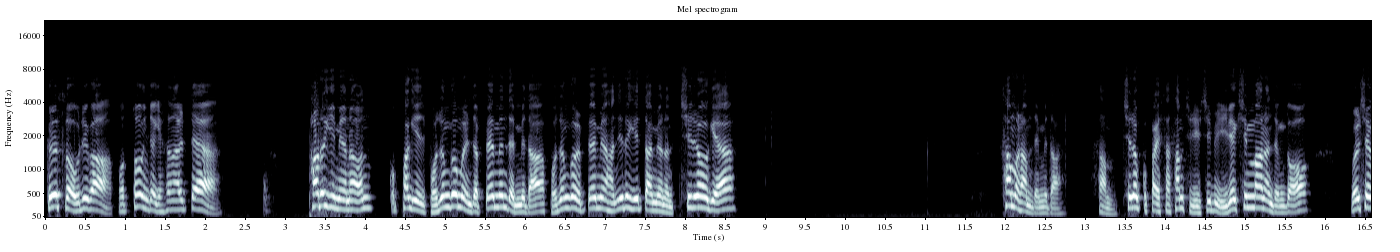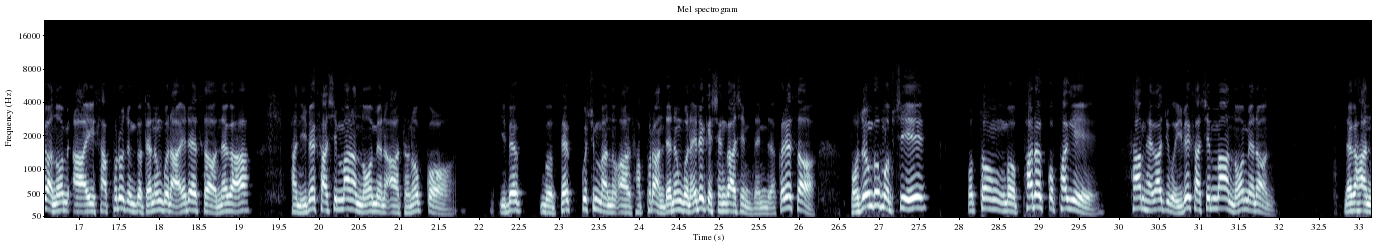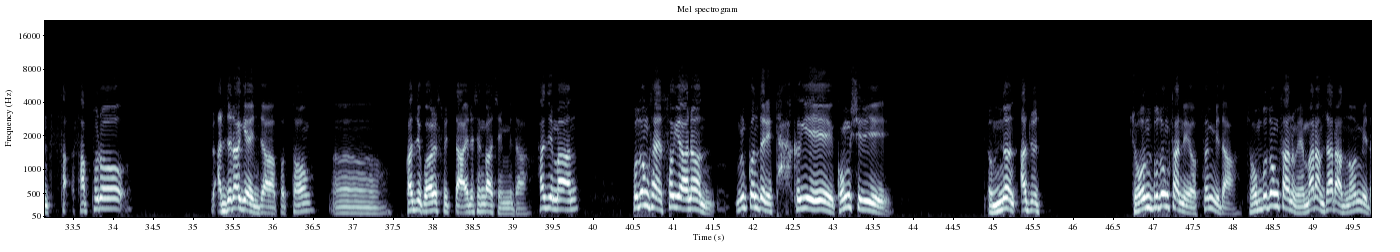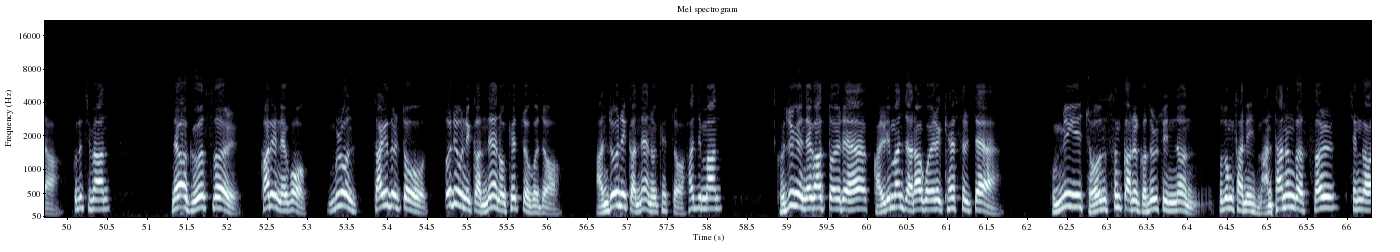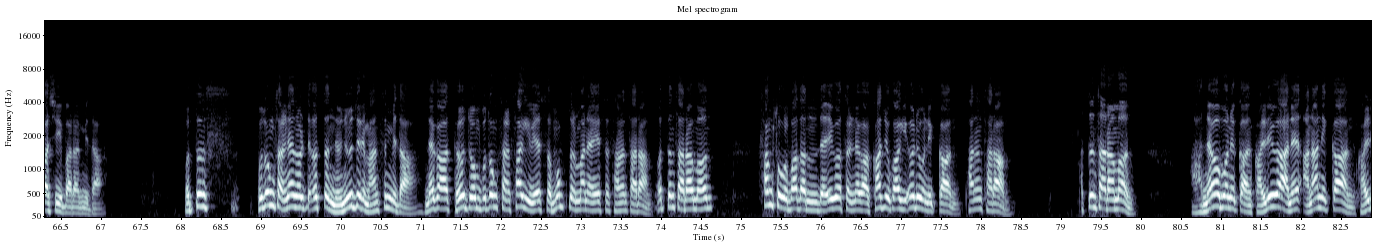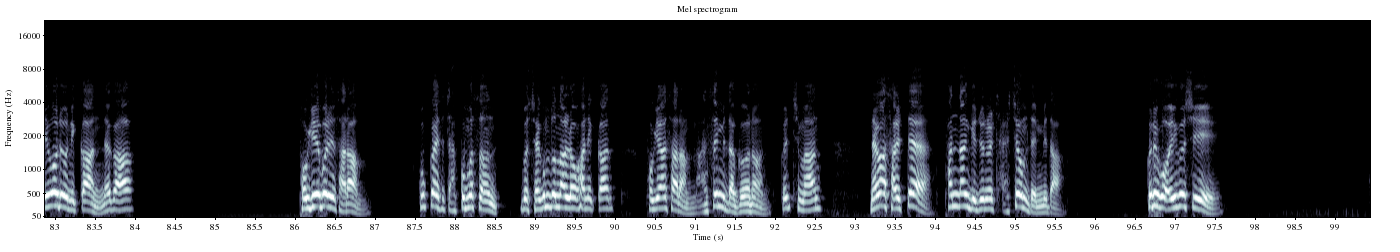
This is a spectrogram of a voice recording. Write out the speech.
그래서 우리가 보통 이제 계산할 때 8억이면은 곱하기 보증금을 이제 빼면 됩니다. 보증금을 빼면 한 1억이 있다면은 7억에 3을 하면 됩니다. 3. 7억 곱하기 4, 3, 7, 21, 210만원 정도 월세가 넣으면, 아, 이 4% 정도 되는구나. 이래서 내가 한 240만원 넣으면, 아, 더 높고, 200, 뭐, 190만원, 아, 4%안 되는구나. 이렇게 생각하시면 됩니다. 그래서 보증금 없이 보통 뭐 8억 곱하기 3 해가지고 240만원 넣으면은 내가 한 4, 4% 안전하게 이제 보통, 어, 가지고 갈 수 있다. 이렇게 생각하십니다. 하지만 부동산에 소개하는 물건들이 다 거기 공실이 없는 아주 좋은 부동산이 없습니다. 좋은 부동산은 웬만하면 잘 안 나옵니다. 그렇지만 내가 그것을 가려내고 물론 자기들도 어려우니까 내놓겠죠. 그죠? 안 좋으니까 내놓겠죠. 하지만 그 중에 내가 또 이래 관리만 잘하고 이렇게 했을 때 분명히 좋은 성과를 거둘 수 있는 부동산이 많다는 것을 생각하시기 바랍니다. 어떤 부동산을 내놓을 때 어떤 연유들이 많습니다. 내가 더 좋은 부동산을 사기 위해서 목돈만 해서 사는 사람. 어떤 사람은 상속을 받았는데 이것을 내가 가져가기 어려우니까 파는 사람. 어떤 사람은 아, 내가 보니까 관리가 안, 해, 안 하니까 관리가 어려우니까 내가 포기해버린 사람. 국가에서 자꾸 무슨 뭐 세금도 날려고 하니까 포기한 사람 많습니다. 그거는. 그렇지만 내가 살 때 판단 기준을 잘 세우면 됩니다. 그리고 이것이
